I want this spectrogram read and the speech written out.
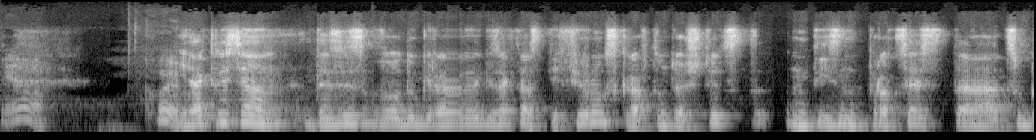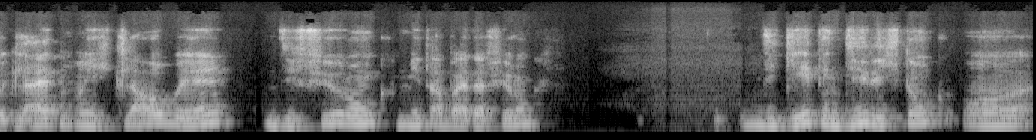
Ja. Cool. Ja, Christian, das ist, wo du gerade gesagt hast, die Führungskraft unterstützt, um diesen Prozess da zu begleiten. Und ich glaube, die Führung, Mitarbeiterführung, die geht in die Richtung, äh,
